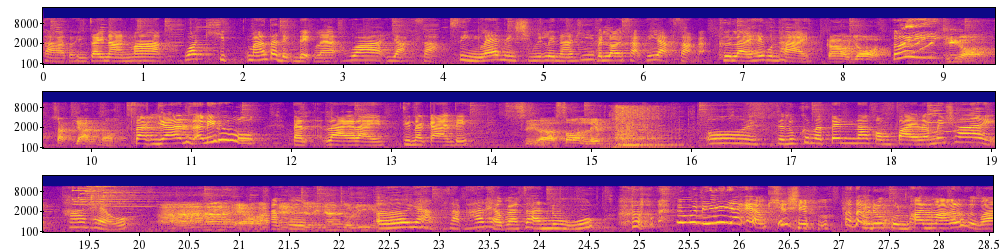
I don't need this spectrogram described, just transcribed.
สักตัดสินใจนานมาก ว่าคิดมาตั้งแต่เด็ก ๆ แล้วว่าอยากสักสิ่งแรกในชีวิตเลยนะที่เป็นรอยสักที่อยากสักอะคืออะไรให้คุณทาย9ยอดเฮ้ยจริงเหรอ สักยันต์เหรอ สักยันต์อันนี้ถูก แต่ลายอะไรจินตนาการดิเสือซ่อนเล็บ โอ้ย จะลุกขึ้นมาเต้นหน้ากองไฟแล้วไม่ใช่5แถว อ่าห้าแถวอะอะแองคือ เจลิน่าโจลี่เอออยากสัก5แถวกับอาจารย์หนู ในวันนี้ก็ยัง แอบคิดอยู่ตั้งแต่ไปดูขุนพันธ์มาก็รู้สึกว่า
